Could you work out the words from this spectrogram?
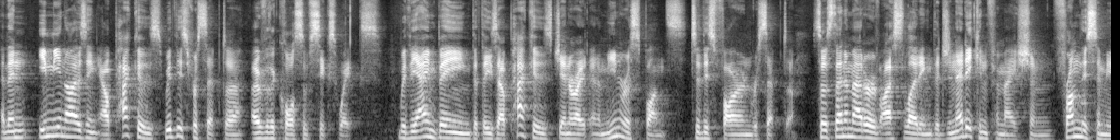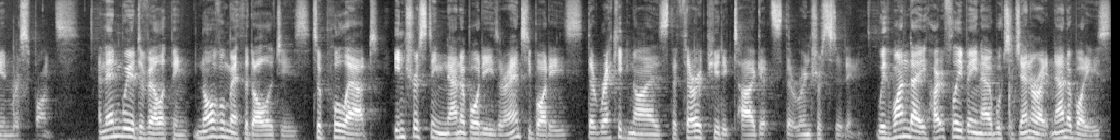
and then immunizing alpacas with this receptor over the course of six weeks with the aim being that these alpacas generate an immune response to this foreign receptor. So it's then a matter of isolating the genetic information from this immune response. And then we're developing novel methodologies to pull out interesting nanobodies or antibodies that recognize the therapeutic targets that we're interested in. With one day hopefully being able to generate nanobodies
